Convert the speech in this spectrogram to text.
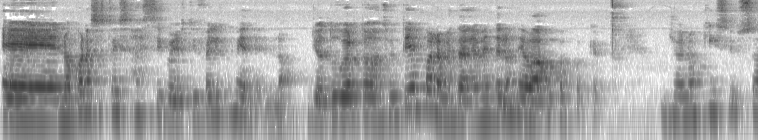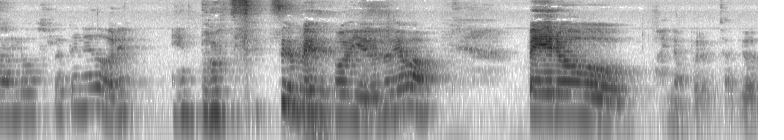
Eh, no con eso estoy, ay, sí, pero yo estoy feliz con mi diente. No, yo tuve ortodoncia un tiempo, lamentablemente los de abajo, pues porque yo no quise usar los retenedores, entonces se me jodieron los de abajo. Pero, ay no, pero o sea, yo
